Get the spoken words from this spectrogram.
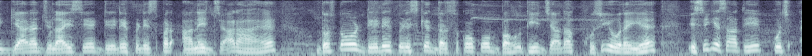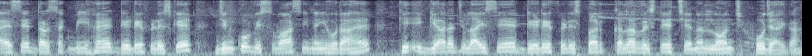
11 जुलाई से डी डी फिडिस पर आने जा रहा है। दोस्तों डी डी फिडिस के दर्शकों को बहुत ही ज़्यादा खुशी हो रही है। इसी के साथ ही कुछ ऐसे दर्शक भी हैं डी डी फिडिस के, जिनको विश्वास ही नहीं हो रहा है कि 11 जुलाई से डी डी फिडिस पर कलर रिश्ते चैनल लॉन्च हो जाएगा।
